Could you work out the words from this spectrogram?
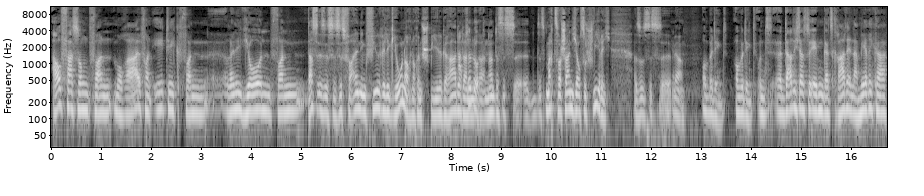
Auffassung von Moral, von Ethik, von äh, Religion, von Das ist es. Es ist vor allen Dingen viel Religion auch noch im Spiel, gerade Absolut. dann. Ne, das ist, äh, das macht es wahrscheinlich auch so schwierig. Also es ist äh, ja. Unbedingt, unbedingt. Und äh, dadurch, dass du eben ganz gerade in Amerika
